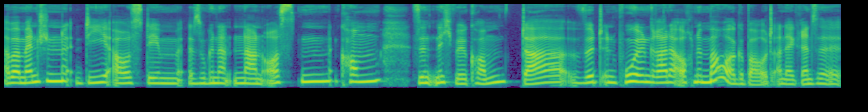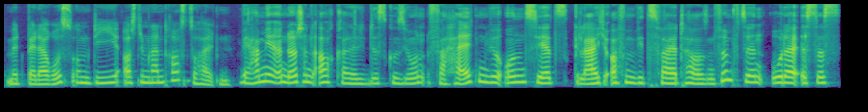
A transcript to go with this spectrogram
Aber Menschen, die aus dem sogenannten Nahen Osten kommen, sind nicht willkommen. Da wird in Polen gerade auch eine Mauer gebaut an der Grenze mit Belarus, um die aus dem Land rauszuhalten. Wir haben ja in Deutschland auch gerade die Diskussion, verhalten wir uns jetzt gleich offen wie 2015 oder ist das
